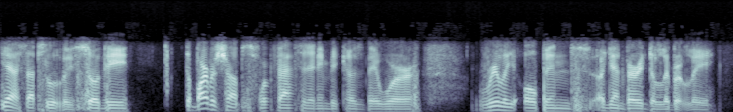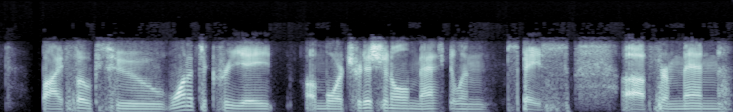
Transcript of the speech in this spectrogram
Yes, absolutely. So the the barbershops were fascinating because they were really opened again very deliberately by folks who wanted to create a more traditional masculine space uh, for men,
